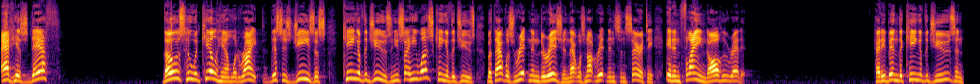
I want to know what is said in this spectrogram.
At his death, those who would kill him would write, This is Jesus, King of the Jews. And you say he was King of the Jews, but that was written in derision. That was not written in sincerity. It inflamed all who read it. Had he been the king of the Jews in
